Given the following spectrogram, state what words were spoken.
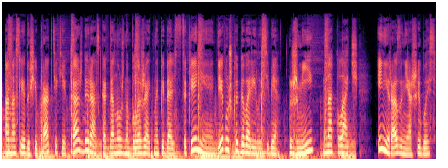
а на следующей практике каждый раз, когда нужно было жать на педаль сцепления, девушка говорила себе «жми на клатч» и ни разу не ошиблась.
